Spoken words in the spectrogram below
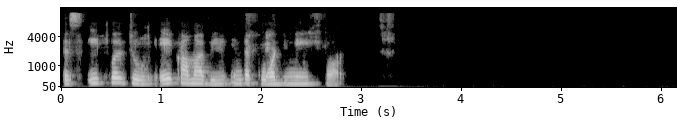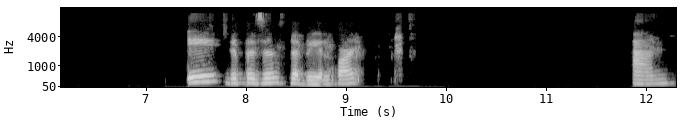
is equal to a comma b in the coordinate form. A represents the real part and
